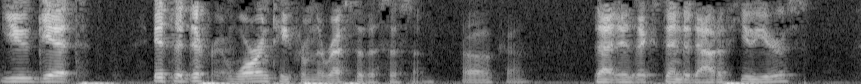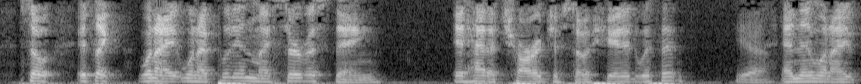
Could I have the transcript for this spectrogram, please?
you get it's a different warranty from the rest of the system. Oh okay. that is extended out a few years. So it's like when I when I put in my service thing, it had a charge associated with it, Yeah. and then when I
